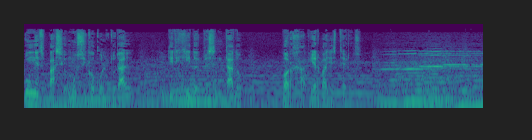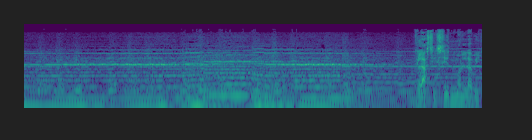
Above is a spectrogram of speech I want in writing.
un espacio músico-cultural dirigido y presentado por Javier Ballesteros. Clasicismo en la Villa.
